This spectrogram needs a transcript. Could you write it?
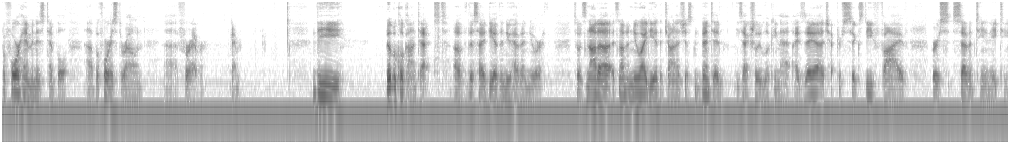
before him in his temple, uh, before his throne, uh, forever. Okay. The biblical context of this idea of the new heaven and new earth. So it's not a it's not a new idea that John has just invented. He's actually looking at Isaiah chapter 65 verse 17 and 18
